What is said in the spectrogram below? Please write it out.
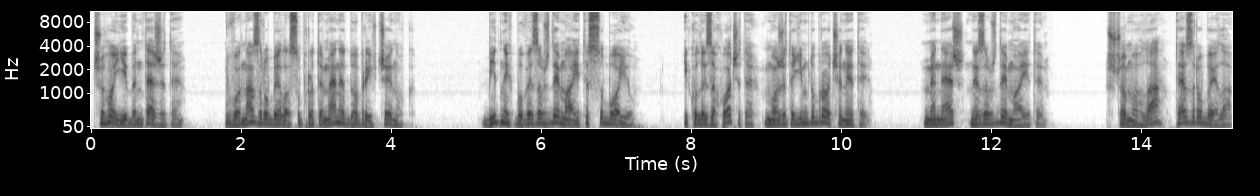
Чого її бентежите? Вона зробила супроти мене добрий вчинок. Бідних, бо ви завжди маєте з собою, і коли захочете, можете їм добро чинити. Мене ж не завжди маєте. Що могла, те зробила.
